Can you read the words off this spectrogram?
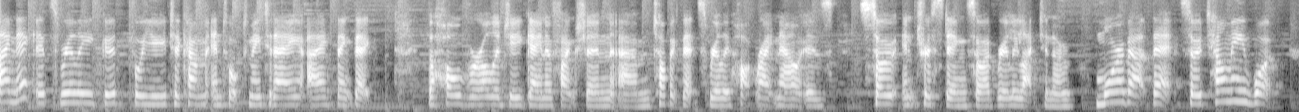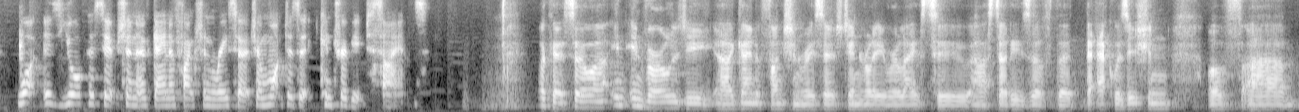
Hi, Nick. It's really good for you to come and talk to me today. I think that the whole virology gain of function um, topic that's really hot right now is so interesting. So I'd really like to know more about that. So tell me what what is your perception of gain of function research and what does it contribute to science? Okay, so uh, in, in virology, uh, gain of function research generally relates to uh, studies of the, the acquisition of um,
